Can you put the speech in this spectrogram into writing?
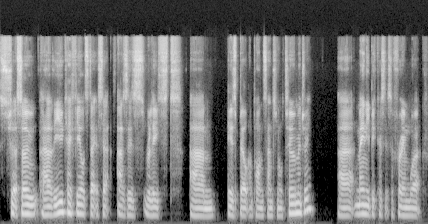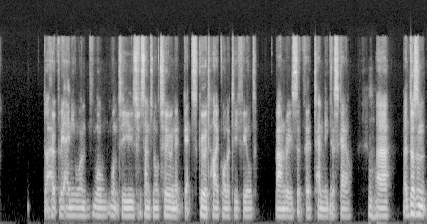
Sure. So uh, the UK Fields dataset, as is released, um, is built upon Sentinel-2 imagery, uh, mainly because it's a framework that hopefully anyone will want to use for Sentinel-2, and it gets good high quality field boundaries at the 10 meter scale. Mm -hmm. uh, that doesn't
